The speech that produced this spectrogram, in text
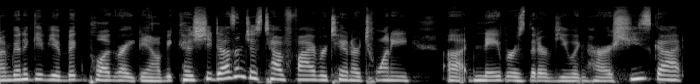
I'm going to give you a big plug right now because she doesn't just have five or 10 or 20 uh, neighbors that are viewing her. She's got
